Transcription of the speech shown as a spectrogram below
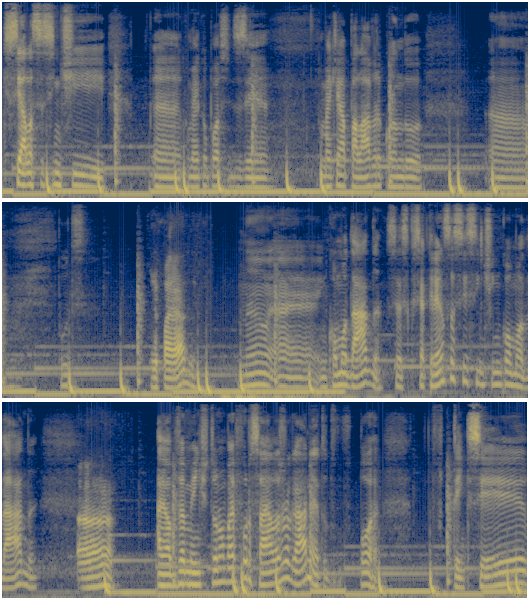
Que se ela se sentir. Uh, como é que eu posso dizer? Como é que é a palavra quando. Uh, putz. Preparado? Não, é, é incomodada. Se, se, a criança se sentir incomodada. Ah. Aí, obviamente, tu não vai forçar ela a jogar, né? Tu, porra, tem que ser.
